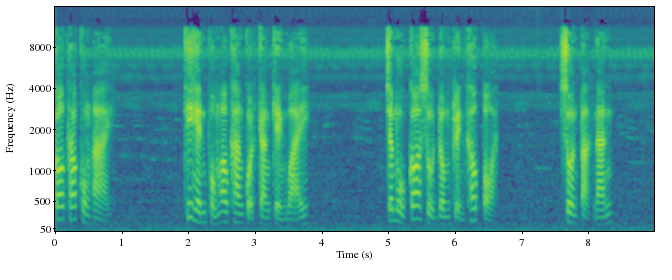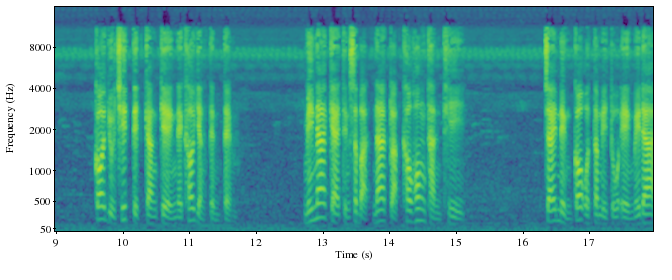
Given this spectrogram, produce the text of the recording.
ก็เพราะคงอาย ที่เห็นผมเอาคางกดกางเกงไว้ จมูกก็สูดดมกลิ่นเข้าปอด ส่วนปากนั้น ก็อยู่ชิดติดกางเกงในเข้าอย่างเต็มๆมีหน้าแกถึงสะบัดหน้ากลับเข้าห้องทันที ใจหนึ่งก็อดตำหนิตัวเองไม่ได้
